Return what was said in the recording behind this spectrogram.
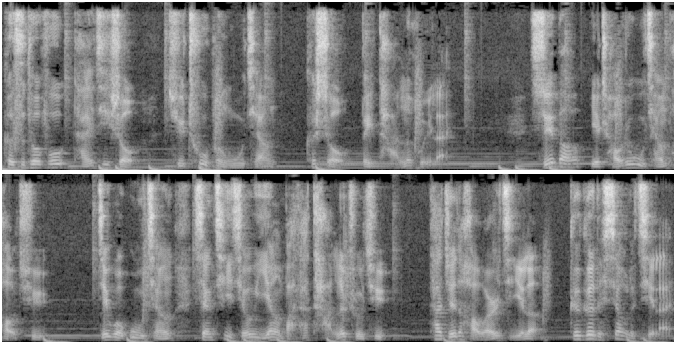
科斯托夫抬起手去触碰雾墙，可手被弹了回来。雪宝也朝着雾墙跑去。结果雾墙像气球一样把它弹了出去，他觉得好玩极了，咯咯的笑了起来，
